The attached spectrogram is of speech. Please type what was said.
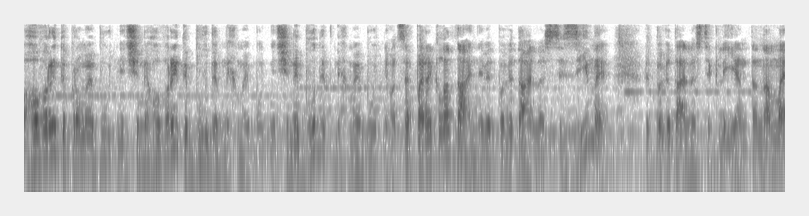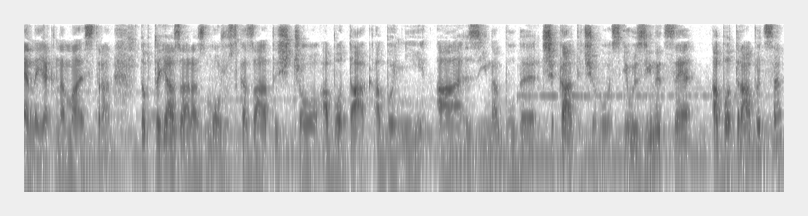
Говорити про майбутнє чи не говорити, буде в них майбутнє, чи не буде в них майбутнього. Це перекладання відповідальності зіни, відповідальності клієнта на мене як на майстра. Тобто я зараз можу сказати, що або так, або ні. А Зіна буде чекати чогось. І у Зіни це або трапиться.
